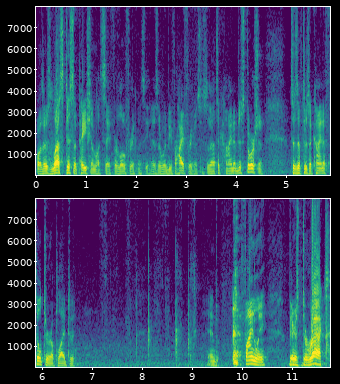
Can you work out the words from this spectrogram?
or there's less dissipation let's say for low frequency as there would be for high frequency. So, that's a kind of distortion. It's as if there's a kind of filter applied to it. And finally, there's direct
